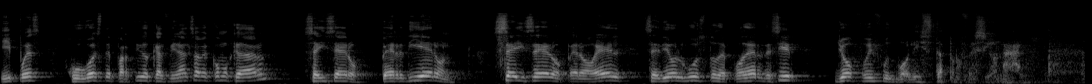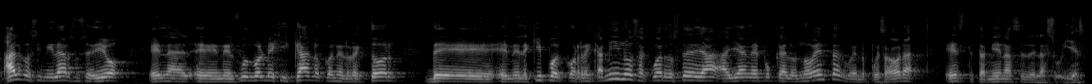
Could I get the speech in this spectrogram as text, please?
y pues jugó este partido que al final, ¿sabe cómo quedaron? 6-0, perdieron 6-0, pero él se dio el gusto de poder decir, yo fui futbolista profesional. Algo similar sucedió en, el fútbol mexicano con el rector de, en el equipo de Correcaminos, ¿se acuerda usted ya allá en la época de los noventas? Bueno, pues ahora este también hace de las suyas.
